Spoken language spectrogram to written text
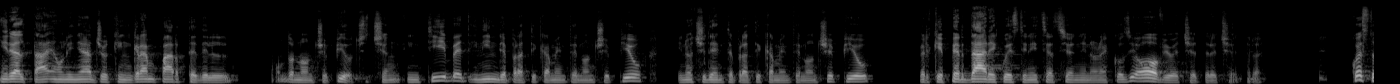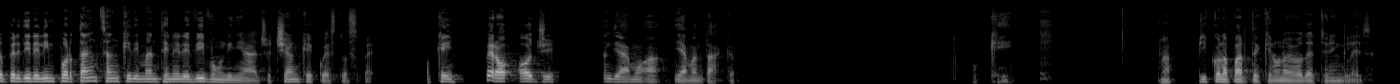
in realtà è un lignaggio che in gran parte del mondo non c'è più. C'è in Tibet, in India praticamente non c'è più, in Occidente praticamente non c'è più, perché per dare queste iniziazioni non è così ovvio, eccetera, eccetera. Questo per dire l'importanza anche di mantenere vivo un lignaggio, c'è anche questo aspetto. Ok? Però oggi andiamo a Yamantaka. Ok. Una piccola parte che non avevo detto in inglese.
